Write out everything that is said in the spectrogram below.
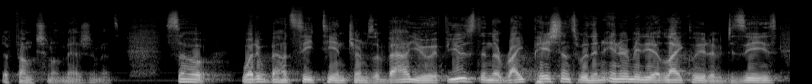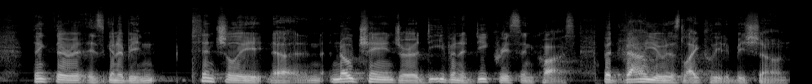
the functional measurements. So what about CT in terms of value? If used in the right patients with an intermediate likelihood of disease, I think there is going to be potentially uh, no change or even a decrease in cost, but value is likely to be shown.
